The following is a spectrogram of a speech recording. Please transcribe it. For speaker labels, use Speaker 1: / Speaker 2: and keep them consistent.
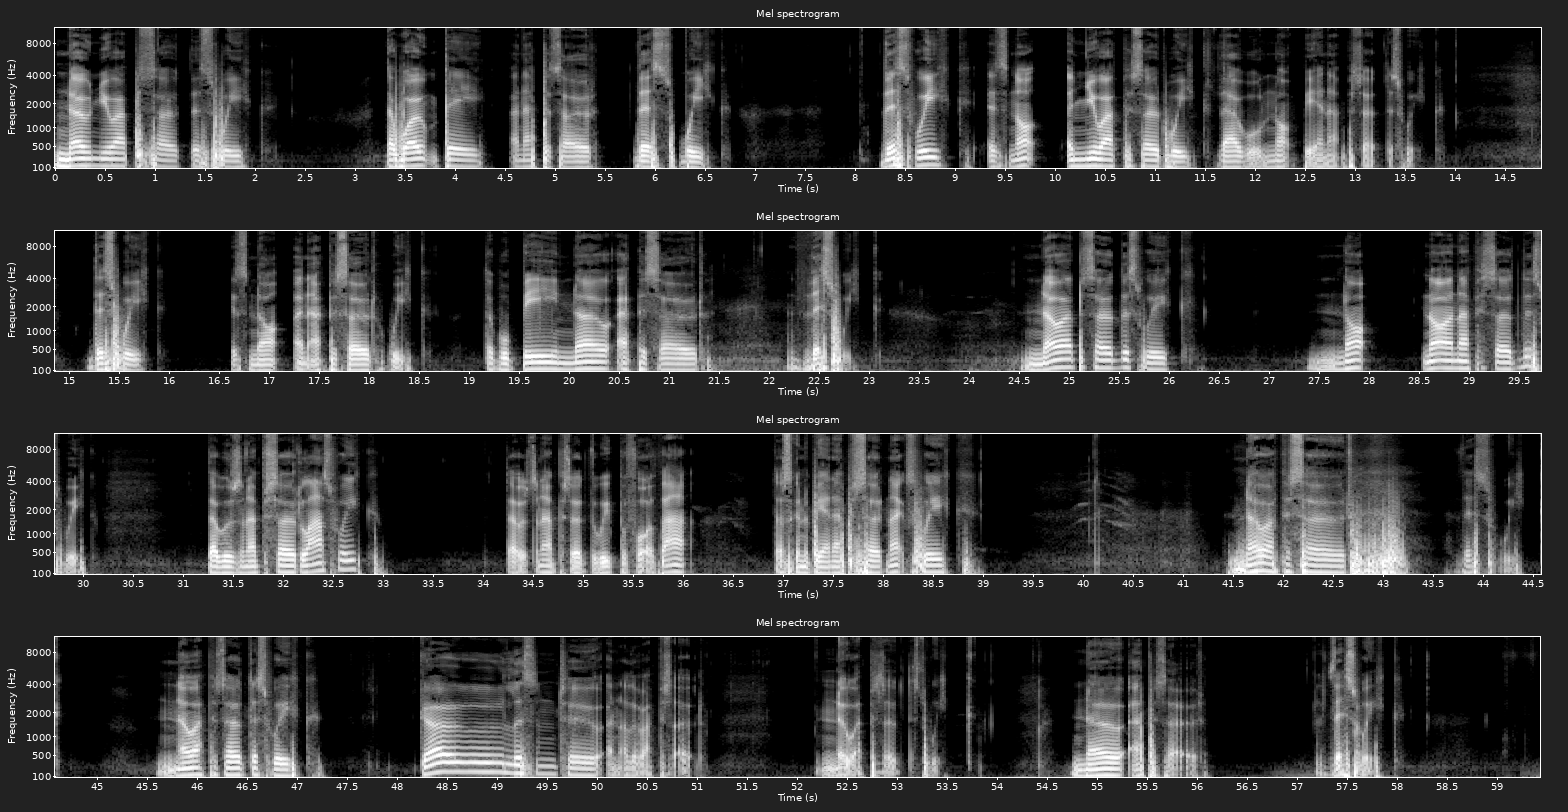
Speaker 1: No new episode this week. There won't be an episode this week. This week is not a new episode week. There will not be an episode this week. This week is not an episode week. There will be no episode this week. No episode this week. Not not an episode this week. There was an episode last week. There was an episode the week before that. There's going to be an episode next week. No episode this week. No episode this week. Go listen to another episode. No episode this week. No episode this week.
